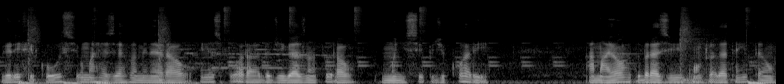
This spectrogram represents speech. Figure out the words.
verificou-se uma reserva mineral inexplorada de gás natural no município de Coari, a maior do Brasil encontrada até então,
